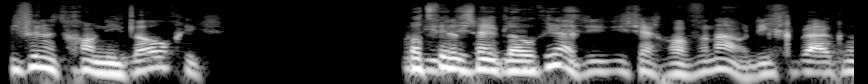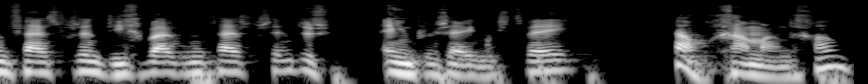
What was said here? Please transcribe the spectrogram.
Die vinden het gewoon niet logisch. Wat vinden ze niet logisch? Ja, die, die zeggen gewoon van nou, die gebruiken een 50%, die gebruiken een 50%. Dus 1 plus 1 is 2. Nou, ga maar aan de gang.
